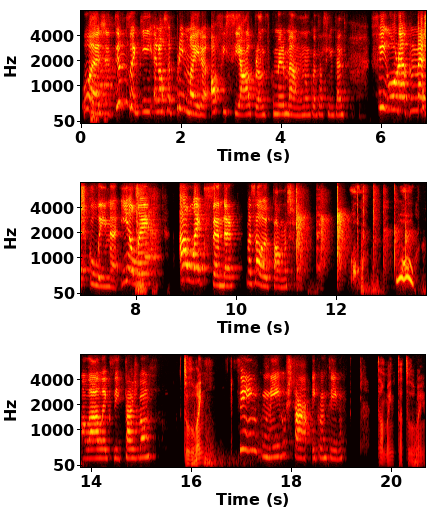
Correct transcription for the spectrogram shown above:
Hoje temos aqui a nossa primeira oficial, pronto, porque o meu irmão não conta assim tanto, figura masculina e ele é Alexander. Uma salva de palmas. Olá, Alex, e estás bom? Tudo bem? Sim, comigo está e contigo. Também está tudo bem.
